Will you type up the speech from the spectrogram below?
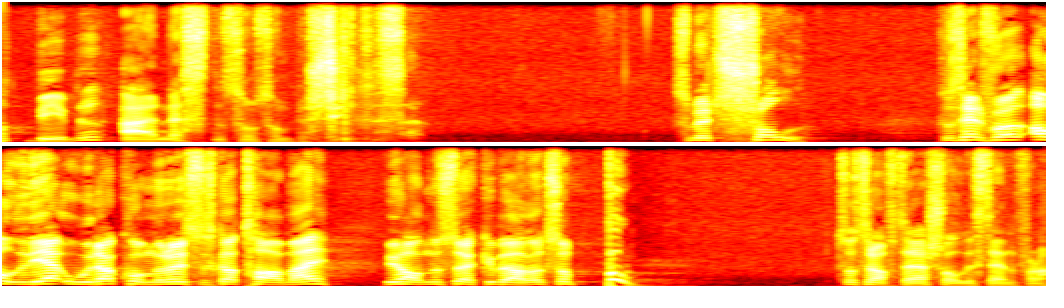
at Bibelen er nesten som, som beskyttelse. Som et skjold så ser du for at alle de orda kommer og skal ta meg. Johannes søker bra nok, så boom! Så traff dere skjoldet istedenfor.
